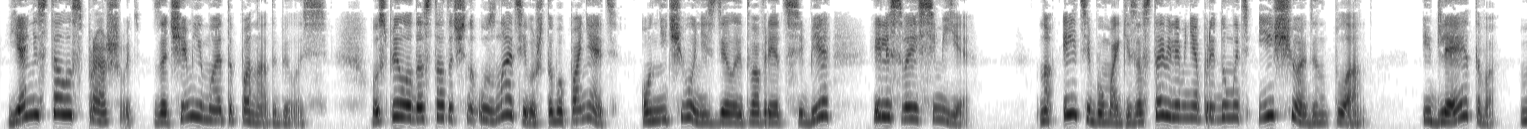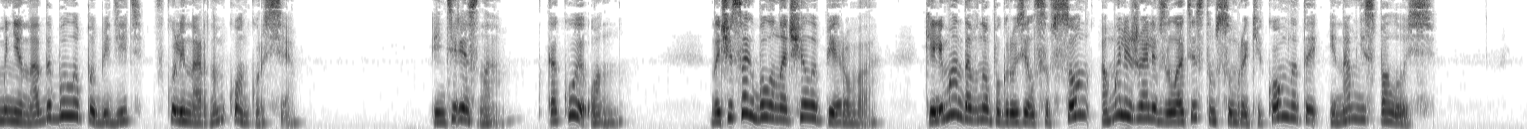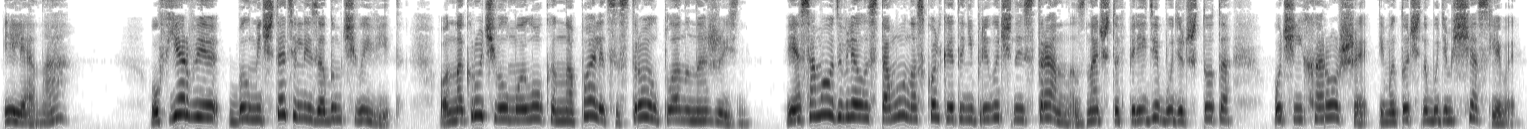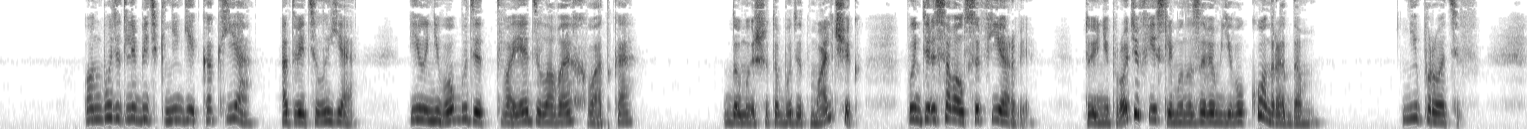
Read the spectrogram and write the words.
Я не стала спрашивать, зачем ему это понадобилось. Успела достаточно узнать его, чтобы понять, он ничего не сделает во вред себе или своей семье. Но эти бумаги заставили меня придумать еще один план. И для этого мне надо было победить в кулинарном конкурсе. Интересно, какой он? На часах было начало первого. Келиман давно погрузился в сон, а мы лежали в золотистом сумраке комнаты, и нам не спалось. Или она? У Фьярви был мечтательный задумчивый вид. Он накручивал мой локон на палец и строил планы на жизнь. Я сама удивлялась тому, насколько это непривычно и странно, знать, что впереди будет что-то очень хорошее, и мы точно будем счастливы. Он будет любить книги, как я, ответила я, и у него будет твоя деловая хватка. Думаешь, это будет мальчик? Поинтересовался Фьярви. Ты не против, если мы назовем его Конрадом? Не против.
